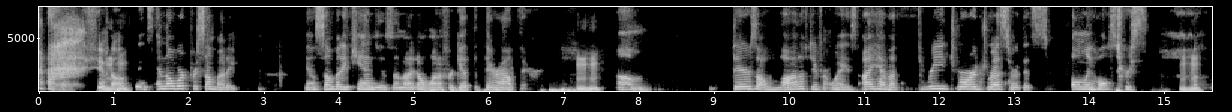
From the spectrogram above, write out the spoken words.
you know, Mm-hmm. things, and they'll work for somebody. You know, somebody can use them. I don't want to forget that they're out there. Mhm. Um, there's a lot of different ways. I have a three drawer dresser that's only holsters. Mhm.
